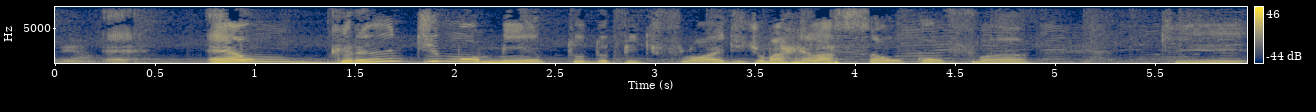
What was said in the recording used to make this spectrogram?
vendo. é um grande momento do Pink Floyd, de uma relação com o fã que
